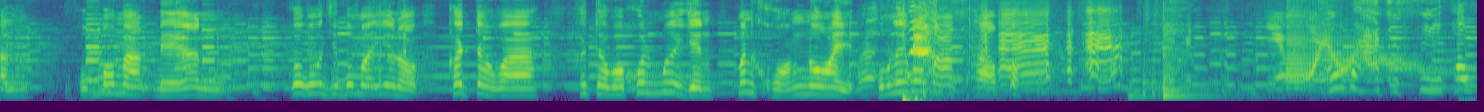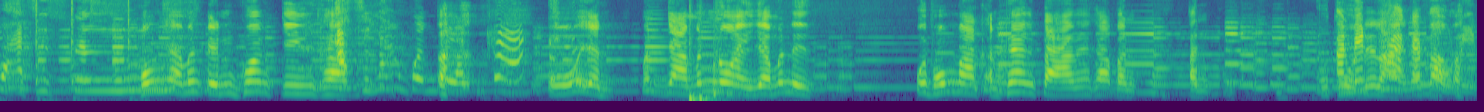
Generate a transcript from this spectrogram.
อันผมบ่มักแหมอันก็คงสิบ่มักอีหยังหรอกเขาเจะว่าเขาเจะว่าคนมื้อเย็นมันของน้อย ผมเลยบ่มักครับ แก้วเขาว่าจะซื้อเขาว่าจะซื้อผมอยากมันเป็นความจริงครัอาบ สิล่างเบิ่งเบิดค่ะโอ้ยอันมันอย่ามันหน่อยอย่ามันเลยโอ้ยผมมากันแท่งตาไหมครับ อันอันขอโทอันษเป็นได้หลาผ้ายกันนะคเบารับเล่น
